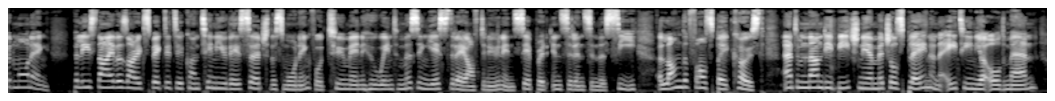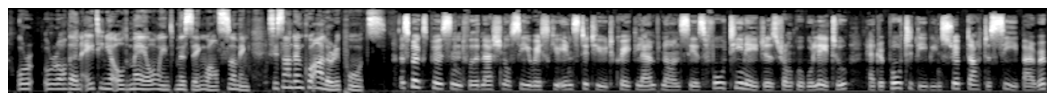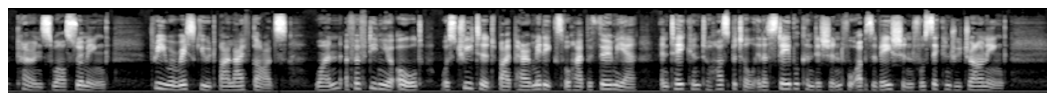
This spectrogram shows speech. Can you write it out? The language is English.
Good morning. Police divers are expected to continue their search this morning for two men who went missing yesterday afternoon in separate incidents in the sea along the False Bay coast. At Mnandi Beach near Mitchell's Plain, an 18 year old man, or, or, rather an 18 year old male, went missing while swimming. Sisanda Nkoala reports. A spokesperson for the National Sea Rescue Institute, Craig Lambinon, says four teenagers from Guguletu had reportedly been swept out to sea by rip currents while swimming. Three were rescued by lifeguards. One, a 15 year old, was treated by paramedics for hypothermia and taken to hospital in a stable condition for observation for secondary drowning.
